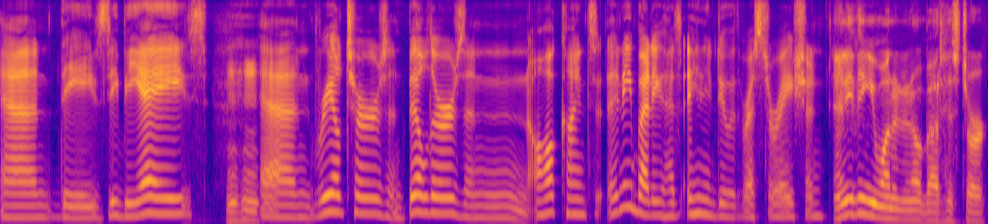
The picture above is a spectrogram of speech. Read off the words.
and the ZBAs and realtors and builders and all kinds anybody who has anything to do with restoration. Anything you wanted to know about historic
